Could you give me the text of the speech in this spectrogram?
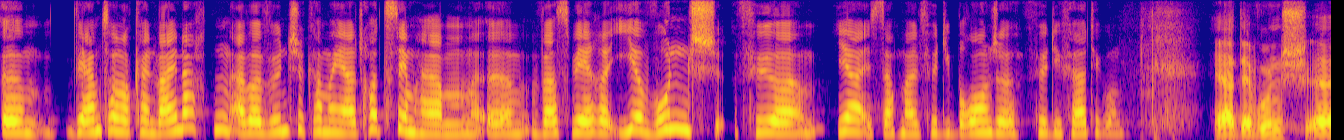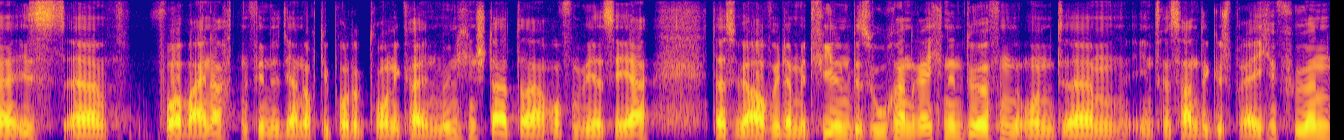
Ähm, wir haben zwar noch kein Weihnachten, aber Wünsche kann man ja trotzdem haben. Ähm, was wäre Ihr Wunsch für, ja, ich sag mal, für die Branche, für die Fertigung? Ja, der Wunsch äh, ist äh, vor Weihnachten findet ja noch die Produktronika in München statt. Da hoffen wir sehr, dass wir auch wieder mit vielen Besuchern rechnen dürfen und ähm, interessante Gespräche führen.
